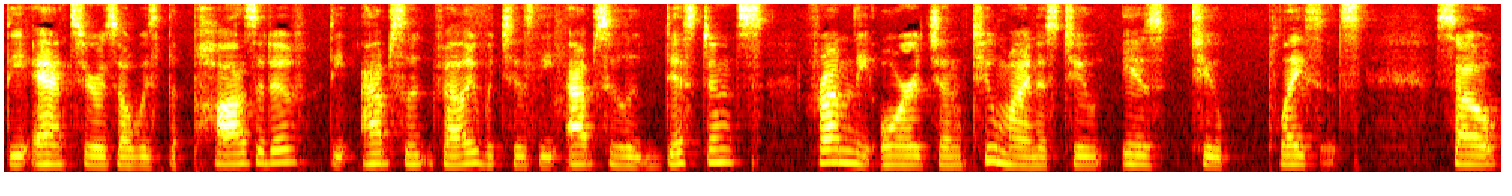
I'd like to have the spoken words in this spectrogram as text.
the answer is always the positive, the absolute value, which is the absolute distance from the origin to minus 2 is 2 places. So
